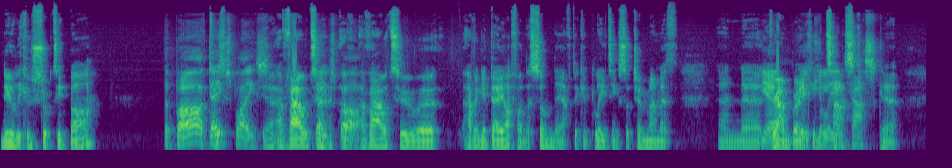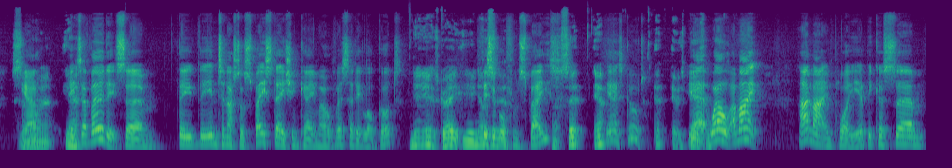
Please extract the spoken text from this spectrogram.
newly constructed bar. The bar, Dave's place. Yeah, I vowed to. Dave's bar. I, I vowed to uh, having a day off on the Sunday after completing such a mammoth and uh, Yeah, groundbreaking task. task. Yeah. So Yeah. uh, yeah, It's, I've heard it's um, the the International Space Station came over, said it looked good, yeah, yeah, it's great. You know, visible That's, from space. that's it. Yeah, Yeah, it's good. yeah, it was beautiful. Yeah, well, I might, I might employ you because, um,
